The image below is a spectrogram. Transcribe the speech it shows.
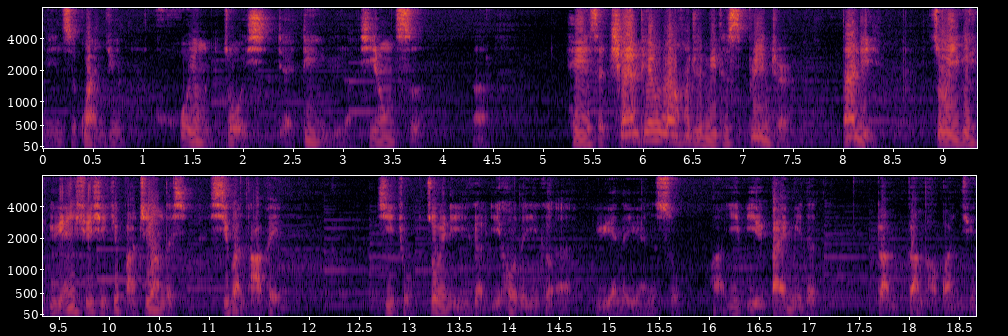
名词冠军。活用作为呃定语了，形容词，，He is a champion 100 meter sprinter。但你作为一个语言学习，就把这样的习惯搭配记住，作为你一个以后的一个呃语言的元素啊，一一百米的短短跑冠军。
